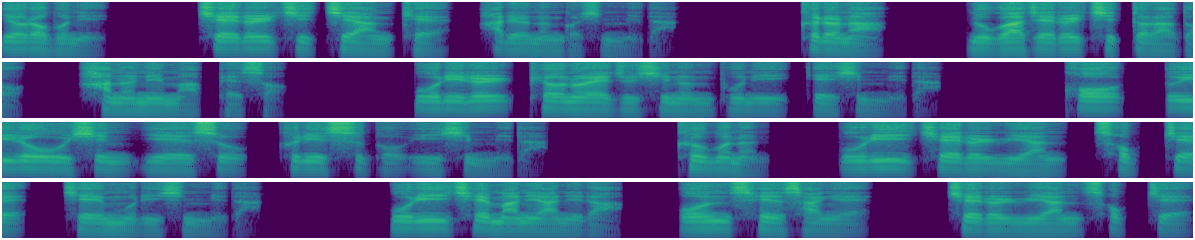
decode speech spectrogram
여러분이 죄를 짓지 않게 하려는 것입니다. 그러나 누가 죄를 짓더라도 하느님 앞에서 우리를 변호해 주시는 분이 계십니다. 곧 의로우신 예수 그리스도이십니다. 그분은 우리 죄를 위한 속죄 제물이십니다. 우리 죄만이 아니라 온 세상의 죄를 위한 속죄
